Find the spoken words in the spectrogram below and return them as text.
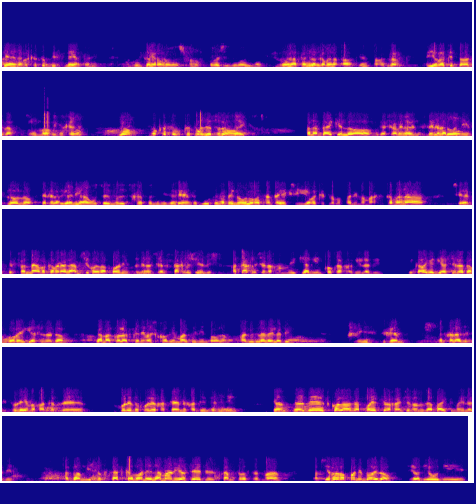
כן, אבל כתוב בפני הפנים. אומרים ככה, אבל השולחן ערוך קורה שזה ברגליים. לא, הפנים לא הכוונה, אה, כן, ברגליו. היא יורקת ברגליו. אומרים אחרת? לא, לא כתוב, כתוב. מה זה דייקה? פניו דייקה לא, בגלל שרבינו שכל הפנים. לא, לא, שכל בגלל הפנים. שאתה רוצה ללמוד את שכי הפנים מזה? כן, רבינו לא רצה לדייק שהיא יורקת לו בפנים ממש. הכוונה שבפניו, הכוונה להמשיך אוהר הפונים. בגלל שהתכלס שאנחנו מתייגעים כל כך על ילדים. בעיקר יגיעה של אדם, רוב היגיעה של אדם. למה כל הזקנים השחורים מלבינים בעולם? רק בגלל הילדים. צריכים, בהתחלה זה טיטולים, אחר כך זה וכולי וכולי, חתן, נחתים ונינים. כן, זה, זה כל זה הפרויקט של החיים שלנו, זה הבית עם הילדים. אדם יש לו קצת כבוד, למה אני עושה את זה? סתם שורף את הזמן? תמשיך אור הפונים באוילו. שיהיה עוד יהודי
